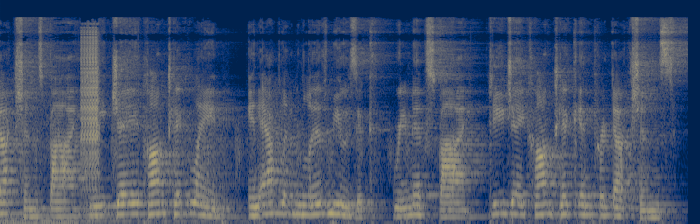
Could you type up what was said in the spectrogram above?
Productions by DJ Contic Lane. In Ableton Live Music. Remixed by DJ Contic in Productions.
